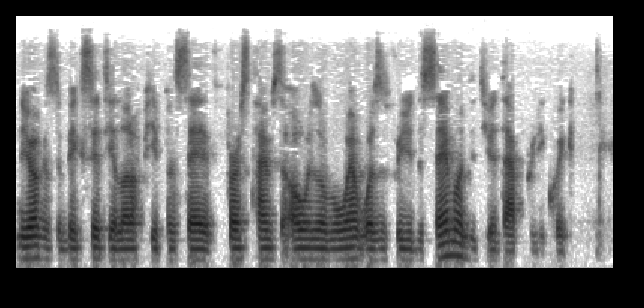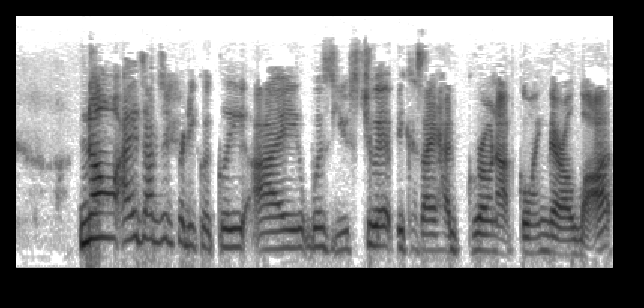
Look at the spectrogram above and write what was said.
New York is a big city. A lot of people say first times they're always overwhelmed. Was it for you the same or did you adapt pretty quick? No, I adapted pretty quickly. I was used to it because I had grown up going there a lot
